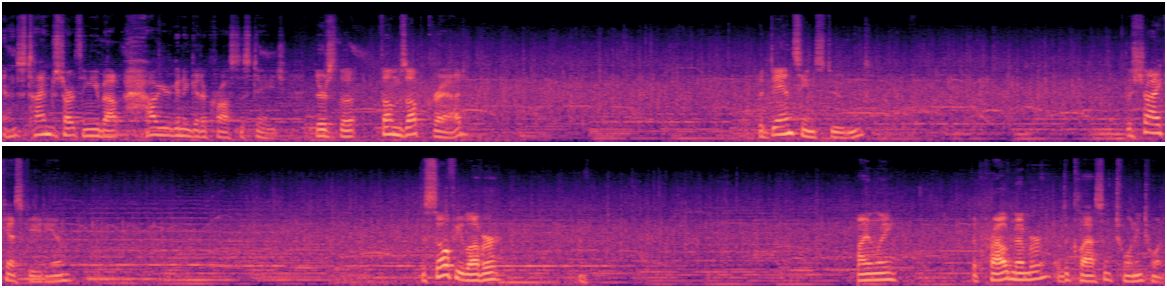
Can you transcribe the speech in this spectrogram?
And it's time to start thinking about how you're going to get across the stage. There's the thumbs up grad, the dancing student, the shy Cascadian, the selfie lover, Finally, the proud member of the class of 2020.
